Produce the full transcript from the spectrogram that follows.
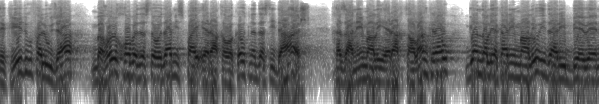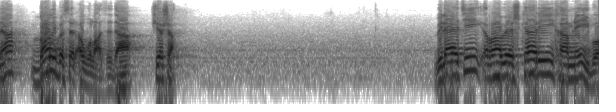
تکریت و فەلوجە بەهۆی خۆبەدەستەوەدانی سوپای ئێراقەوە کەوتنە دەستی داعش، خەزانەی ماڵی ئێراق تاڵان کرا و گەندەڵییەکانی ماڵی و ئیداری بێ وێنە باڵی بەسەر ئەو وڵاتەدا کێشا. ویلایەتی ڕاوێژکاری خامنەیی بۆ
